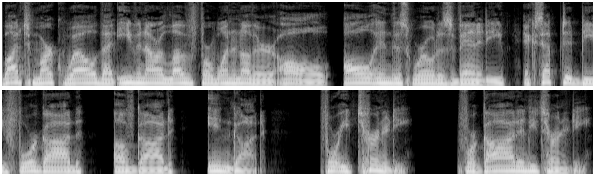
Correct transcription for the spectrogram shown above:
But mark well that even our love for one another, all, all in this world is vanity, except it be for God, of God, in God, for eternity, for God and eternity,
